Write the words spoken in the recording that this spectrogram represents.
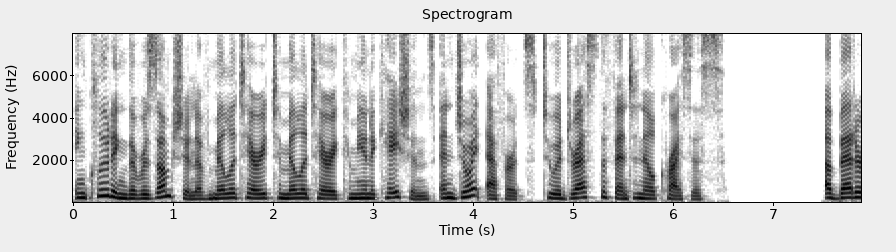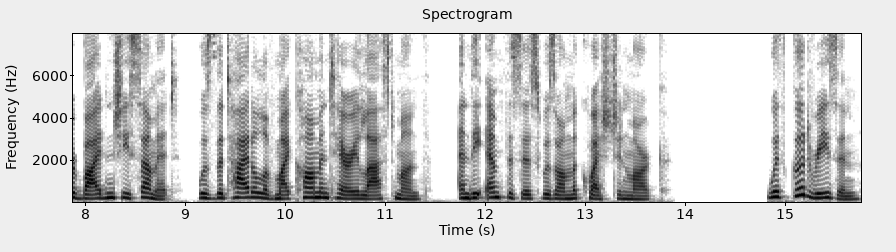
including the resumption of military to military communications and joint efforts to address the fentanyl crisis. A Better Biden Xi Summit was the title of my commentary last month, and the emphasis was on the question mark. With good reason,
